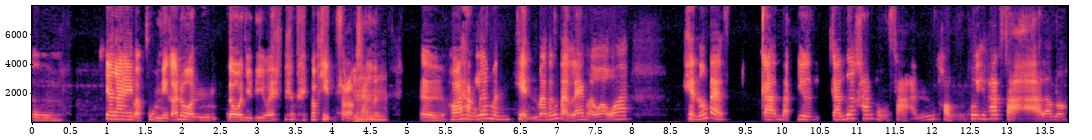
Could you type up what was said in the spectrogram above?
เออยังไงแบบกลุ่มนี้ก็โดนโดนอยู่ดีไว้ยยังไงก็ผิดสำหรับฉันนะเออเพราะว่าทางเรื่องมันเห็นมาตั้งแต่แรกแล้วอะว่า เห็นตั้งแต่การแบบยืนการเลือกข้างของศาลของผู้พิพากษาแล้วเนาะ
